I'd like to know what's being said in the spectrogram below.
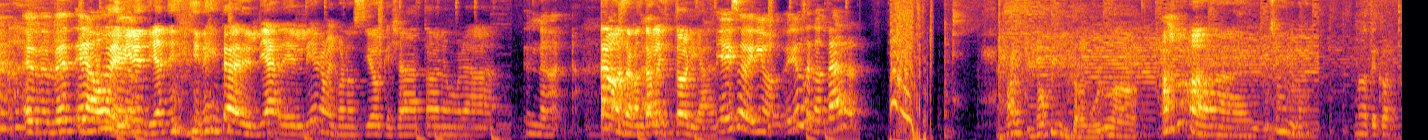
¿Entendés? Era No me obvio. viene tirando indirecta del día, del día que me conoció, que ya estaba enamorada. No, no. Ahora vamos a contar la historia. Y a eso venimos. Venimos a contar. Marty, no pinta, boluda. ¡Ay! chumba. No te corto.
